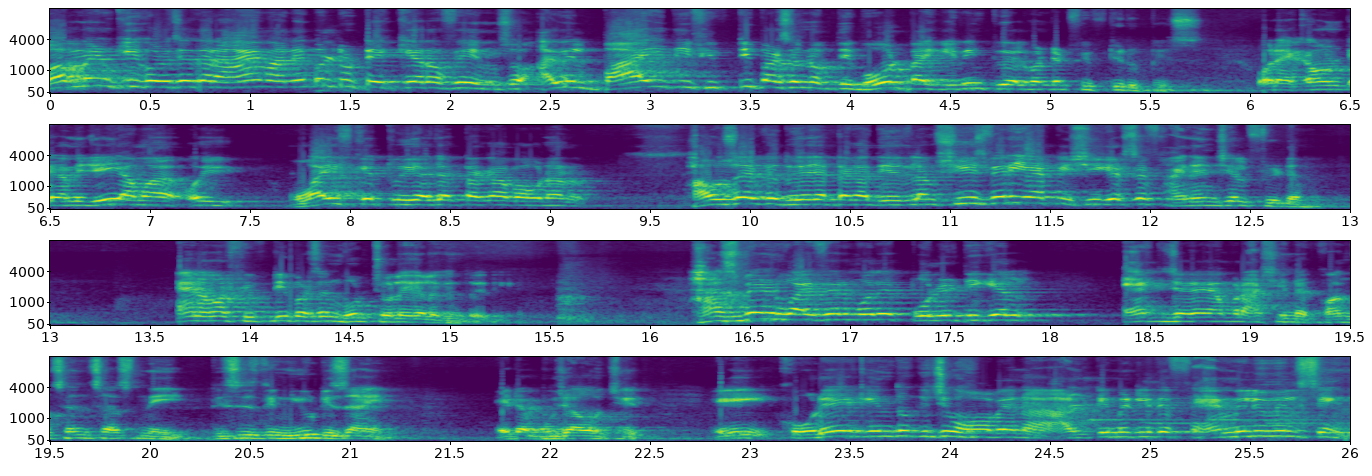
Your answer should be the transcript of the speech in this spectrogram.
গভর্নমেন্ট কি করেছে? That I am unable to take care of him so I will buy the fifty percent of the vote by giving twelve hundred fifty rupees ওর অ্যাকাউন্টে আমি যেই আমার ওই ওয়াইফকে দুই হাজার টাকা বা ওনার হাউস ওয়াইফকে দুই হাজার টাকা দিয়ে দিলাম she is very happy she gets a financial freedom and আমার ফিফটি পার্সেন্ট ভোট চলে গেল কিন্তু এদিকে। হাজব্যান্ড ওয়াইফের মধ্যে পলিটিক্যাল এক জায়গায় আমরা আসি না কনসেনসাস নেই। This is the new design এটা বোঝা উচিত। এই করে কিন্তু কিছু হবে না। আলটিমেটলি দ্য ফ্যামিলি উইল সিঙ্ক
